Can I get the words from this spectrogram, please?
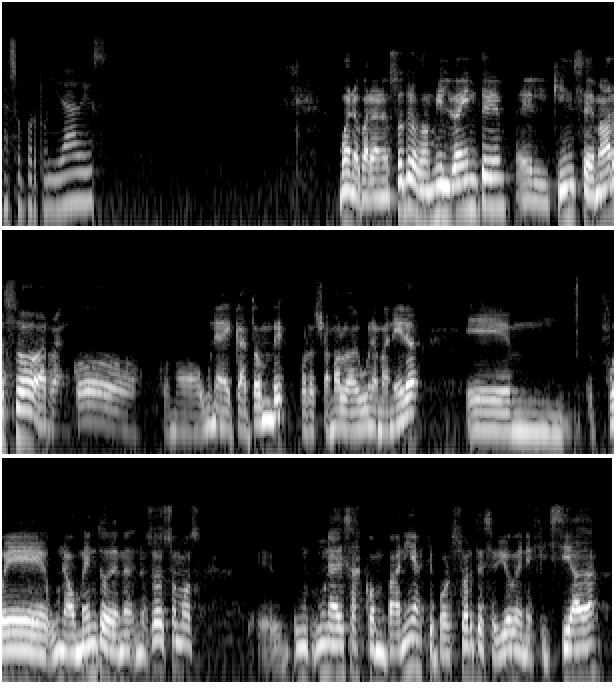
las oportunidades? Bueno, para nosotros 2020, el 15 de marzo, arrancó como una hecatombe, por llamarlo de alguna manera. Em, fue un aumento de... Nosotros somos eh, una de esas compañías que por suerte se vio beneficiada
